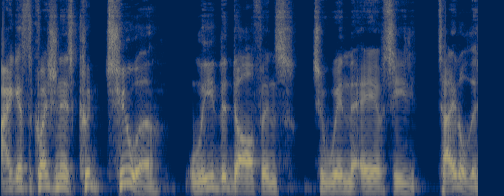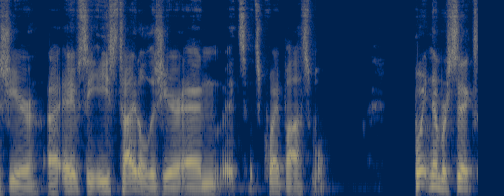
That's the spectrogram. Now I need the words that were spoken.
I guess the question is could Tua lead the Dolphins to win the AFC title this year, uh, AFC East title this year, and it's it's quite possible. Point number six:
